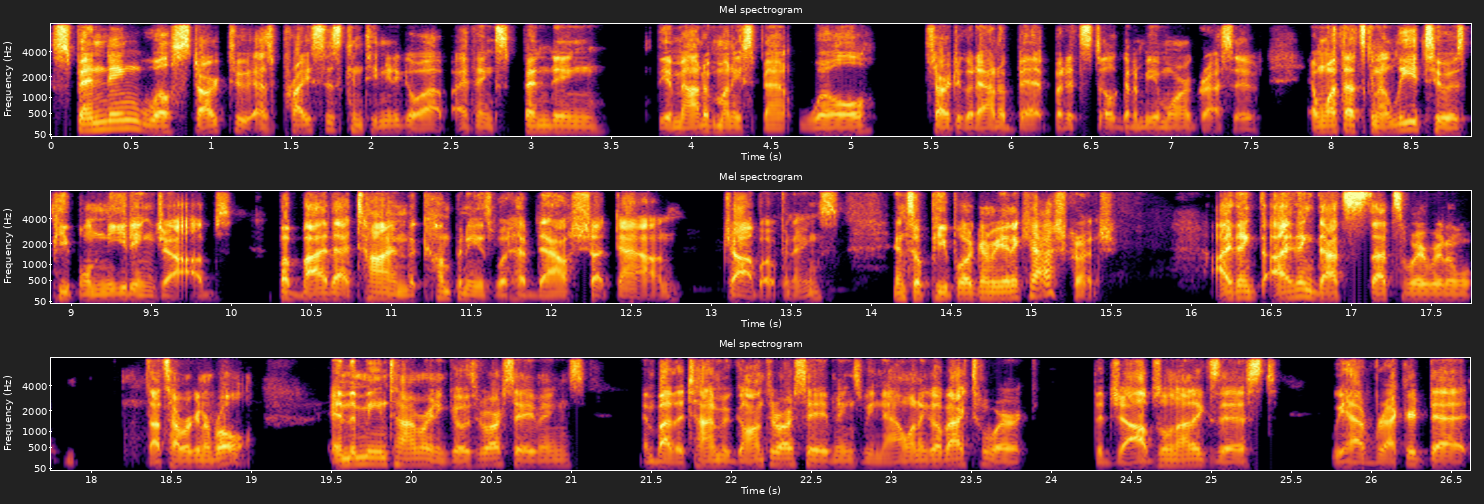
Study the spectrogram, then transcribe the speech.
spending will start to as prices continue to go up, I think spending the amount of money spent will start to go down a bit, but it's still going to be more aggressive. And what that's going to lead to is people needing jobs. But by that time, the companies would have now shut down job openings, and so people are going to be in a cash crunch. I think I think that's that's where we're to that's how we're to roll. In the meantime, we're to go through our savings, and by the time we've gone through our savings, we now want to go back to work. The jobs will not exist. We have record debt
